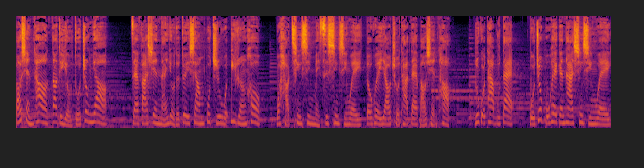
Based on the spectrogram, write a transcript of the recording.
保险套到底有多重要？在发现男友的对象不止我一人后，我好庆幸每次性行为都会要求他戴保险套。如果他不戴，我就不会跟他性行为。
